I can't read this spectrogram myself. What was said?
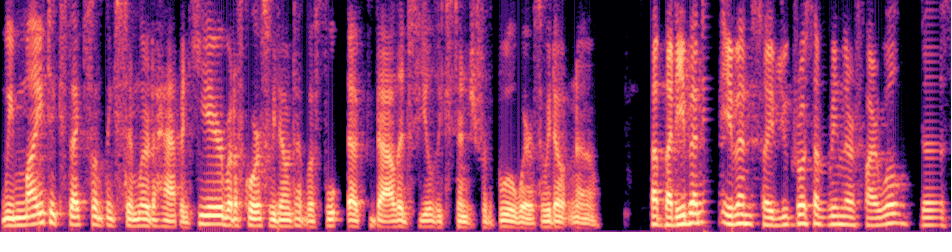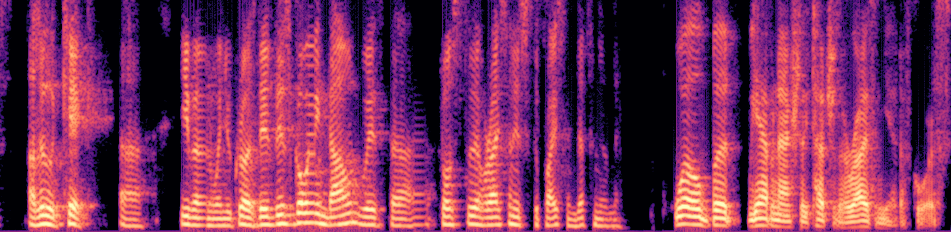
We might expect something similar to happen here, but of course we don't have a, full, a valid field extension for the boulware, so we don't know. But, but even even so, if you cross a Rindler firewall, there's a little kick. Uh, even when you cross, this this going down with uh, close to the horizon is surprising, definitely. Well, but we haven't actually touched the horizon yet, of course.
